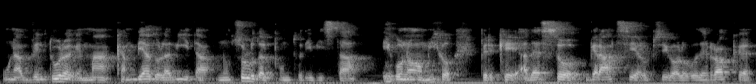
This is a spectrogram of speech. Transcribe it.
un'avventura che mi ha cambiato la vita non solo dal punto di vista economico, perché adesso grazie allo psicologo del rock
